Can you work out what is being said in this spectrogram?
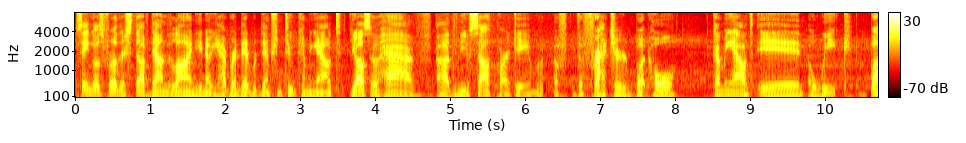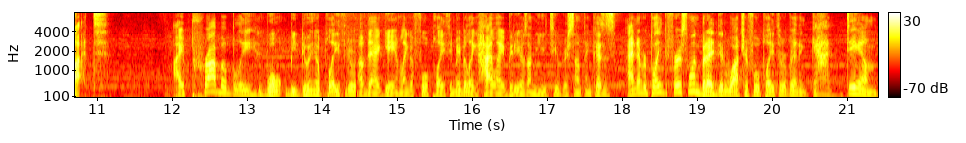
Same goes for other stuff down the line. You know, you have Red Dead Redemption 2 coming out. You also have uh, the new South Park game, The Fractured But Whole, coming out in a week. But I probably won't be doing a playthrough of that game, like a full playthrough, maybe like highlight videos on YouTube or something, because I never played the first one, but I did watch a full playthrough of it, and god damn,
